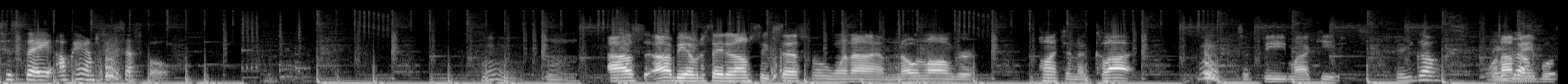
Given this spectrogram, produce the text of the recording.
to say, okay, I'm successful? Hmm. I'll I'll be able to say that I'm successful when I am no longer punching the clock to feed my kids. There you go. When you I'm go. able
